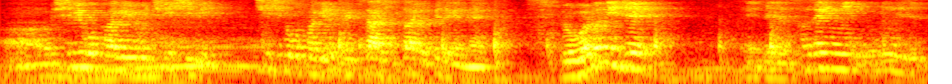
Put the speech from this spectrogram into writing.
어, 12 곱하기 6은 72, 75 곱하기 1은 144 이렇게 되겠네. 요거는 이제 이제 선생님은 이제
